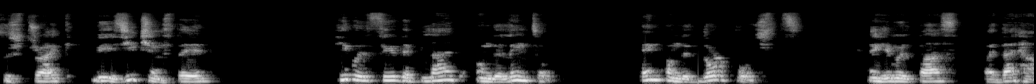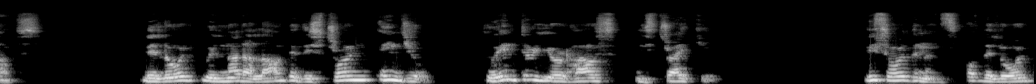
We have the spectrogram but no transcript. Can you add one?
to strike the Egyptians dead, he will see the blood on the lintel and on the doorposts, and he will pass by that house. The Lord will not allow the destroying angel to enter your house and strike you. This ordinance of the Lord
